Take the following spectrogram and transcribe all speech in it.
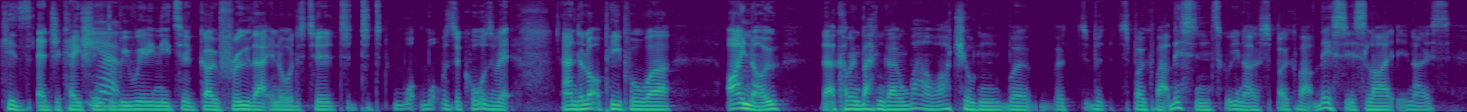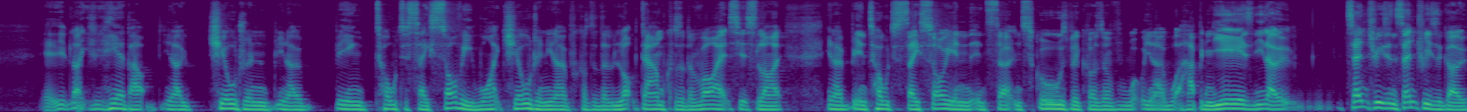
kids education? Yeah. Did we really need to go through that in order to, to, to, to what what was the cause of it? And a lot of people uh, I know that are coming back and going, wow, our children were, were, were spoke about this in school, you know, spoke about this. It's like you know, it's it, like you hear about you know children, you know, being told to say sorry, white children, you know, because of the lockdown, because of the riots. It's like, you know, being told to say sorry in, in certain schools because of what, you know, what happened years, you know, centuries and centuries ago.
